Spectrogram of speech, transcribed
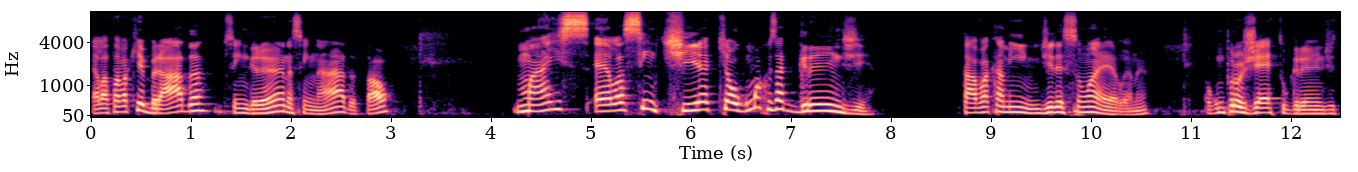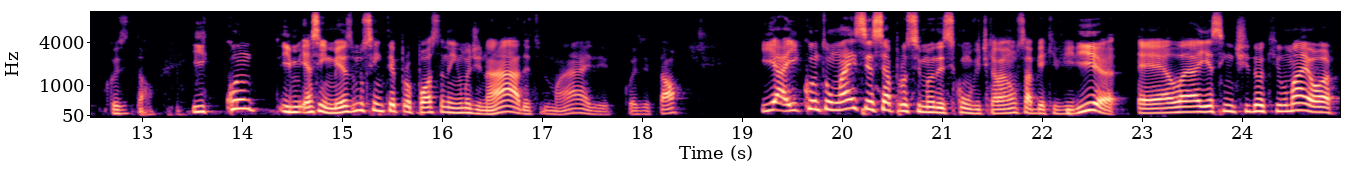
ela tava quebrada, sem grana, sem nada tal. Mas ela sentia que alguma coisa grande tava a caminho, em direção a ela, né? Algum projeto grande, coisa e tal. E quando. E assim, mesmo sem ter proposta nenhuma de nada e tudo mais, e coisa e tal. E aí, quanto mais ia se aproximando desse convite que ela não sabia que viria, ela ia sentindo aquilo maior.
